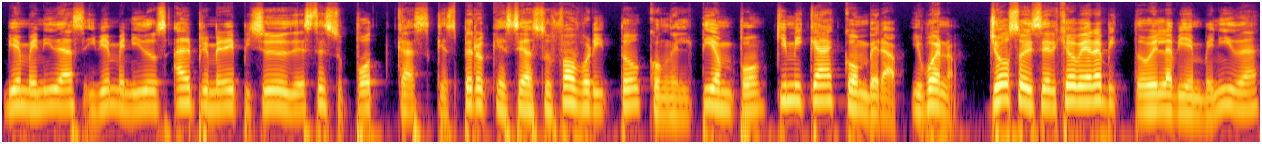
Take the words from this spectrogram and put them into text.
Bienvenidas y bienvenidos al primer episodio de este su podcast que espero que sea su favorito con el tiempo, Química con Verap. Y bueno, yo soy Sergio Vera y te doy la bienvenida.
